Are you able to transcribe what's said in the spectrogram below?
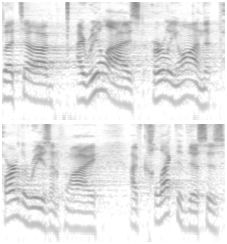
But uh, I realized early on that part of the reason why I've collected this is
